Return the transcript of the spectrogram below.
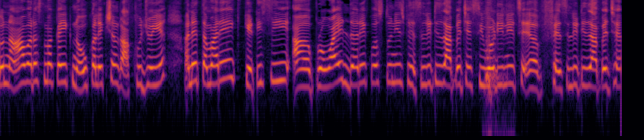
તો નવા વર્ષમાં કંઈક નવું કલેક્શન રાખવું જોઈએ અને તમારે કેટીસી પ્રોવાઈડ દરેક વસ્તુની ફેસિલિટીઝ આપે છે, સીઓડીની ફેસિલિટીઝ આપે છે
